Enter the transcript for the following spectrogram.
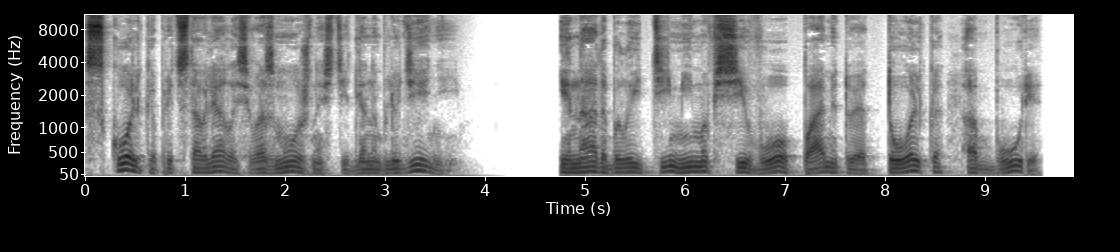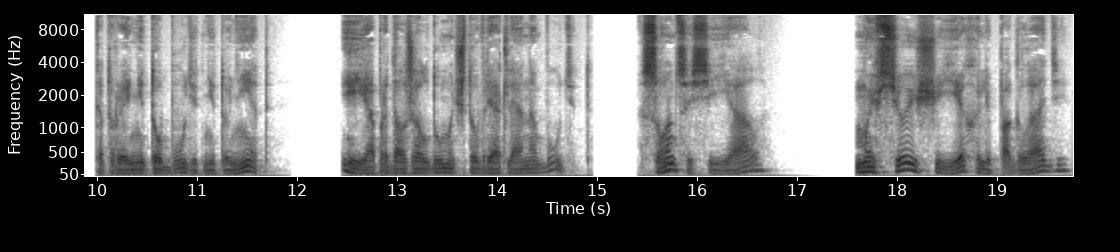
Сколько представлялось возможностей для наблюдений, и надо было идти мимо всего, памятуя только о буре, которая не то будет, не то нет. И я продолжал думать, что вряд ли она будет. Солнце сияло, мы все еще ехали по глади,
